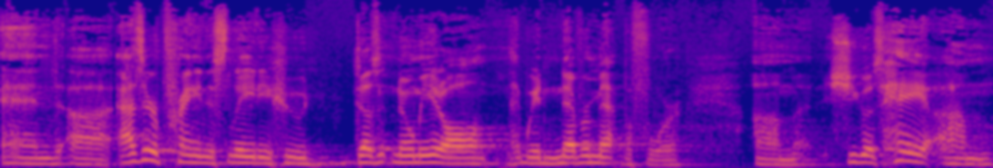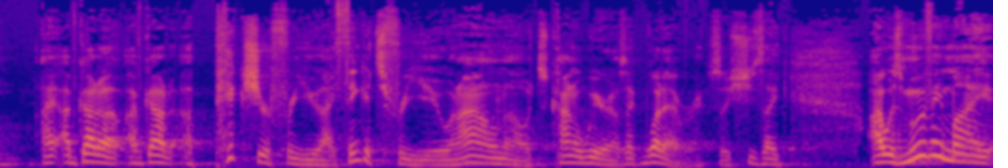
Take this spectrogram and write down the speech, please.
And uh, as they were praying, this lady who doesn't know me at all, that we had never met before, um, she goes, Hey, um, I, have got a, I've got a picture for you. I think it's for you. And I don't know. It's kind of weird. I was like, Whatever. So she's like, I was moving my,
